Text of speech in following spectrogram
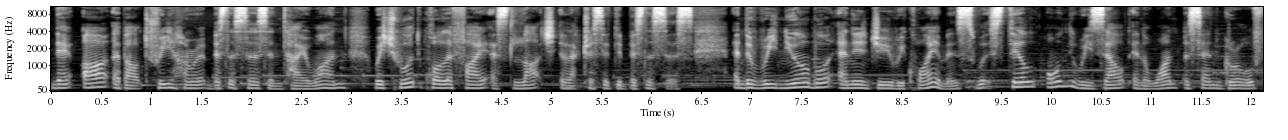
there are about 300 businesses in Taiwan which would qualify as large electricity businesses, and the renewable energy requirements would still only result in a 1% growth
